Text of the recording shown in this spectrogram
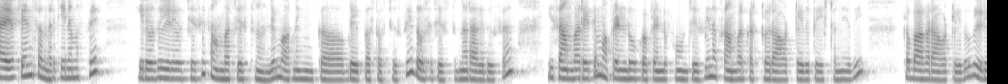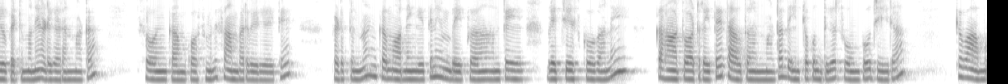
హాయ్ ఫ్రెండ్స్ అందరికీ నమస్తే. ఈరోజు వీడియో వచ్చేసి సాంబార్ చేస్తున్నానండి మార్నింగ్ ఇంకా బ్రేక్ఫాస్ట్ వచ్చేసి దోశ చేస్తున్నా రాగి దోశ. ఈ సాంబార్ అయితే మా ఫ్రెండ్ ఒక ఫ్రెండ్ ఫోన్ చేసి నాకు సాంబార్ కరెక్ట్గా రావట్లేదు టేస్ట్ అనేది. ఇంకా బాగా రావట్లేదు వీడియో పెట్టమని అడిగారనమాట సో ఇంకా ఆమె కోసమని సాంబార్ వీడియో అయితే పెడుతున్నా. ఇంకా మార్నింగ్ అయితే నేను బ్రేక్ అంటే బ్రెష్ చేసుకోగానే ఇంకా హాట్ వాటర్ అయితే తాగుతాను అనమాట దీంట్లో కొద్దిగా సోంపు జీరా ఇంకా వాము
